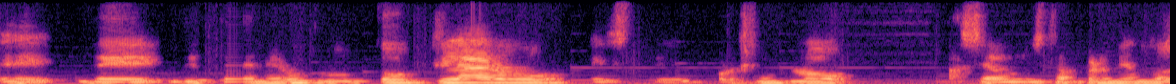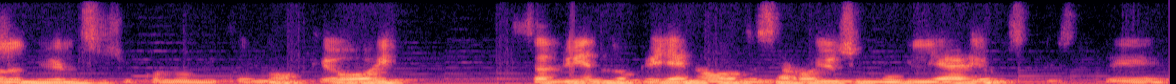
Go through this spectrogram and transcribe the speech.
eh, de, tener un producto claro, este, por ejemplo, hacia donde está permeando los niveles socioeconómicos, ¿no? Que hoy estás viendo que ya hay nuevos desarrollos inmobiliarios, este,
